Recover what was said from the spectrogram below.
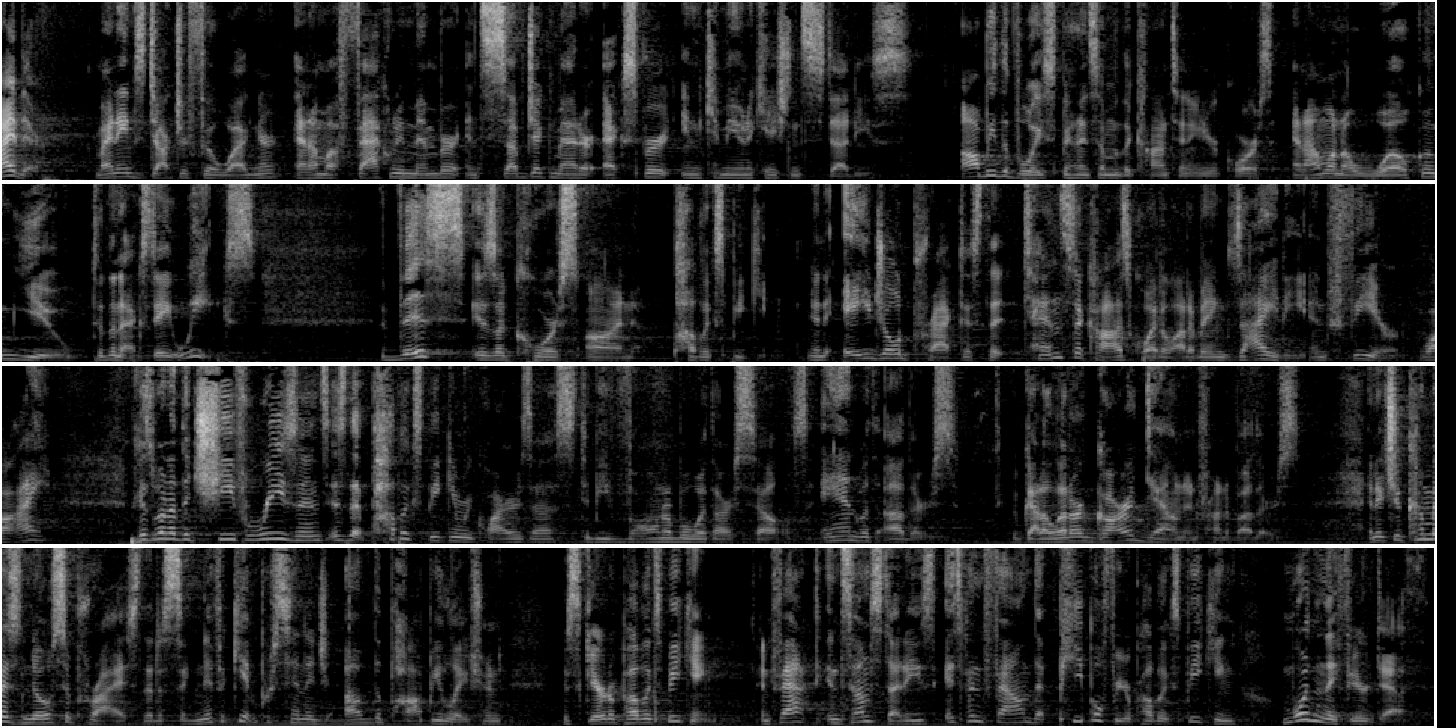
Hi there. My name is Dr. Phil Wagner, and I'm a faculty member and subject matter expert in communication studies. I'll be the voice behind some of the content in your course, and I want to welcome you to the next eight weeks. This is a course on public speaking, an age old practice that tends to cause quite a lot of anxiety and fear. Why? Because one of the chief reasons is that public speaking requires us to be vulnerable with ourselves and with others. We've got to let our guard down in front of others. And it should come as no surprise that a significant percentage of the population is scared of public speaking. In fact, in some studies, it's been found that people fear public speaking more than they fear death.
